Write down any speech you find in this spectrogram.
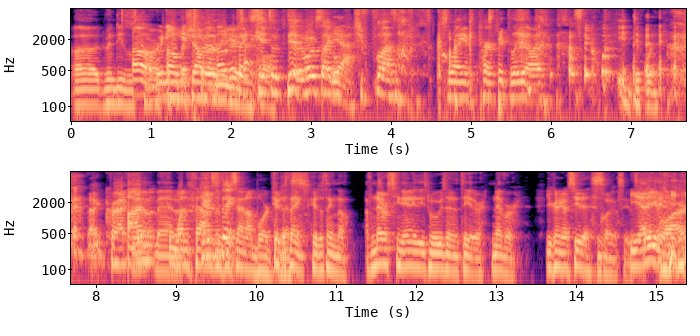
uh vin diesel's Oh, car when Oh, Michelle the Rodriguez. motorcycle. Yeah the motorcycle Yeah. she flies off lands perfectly on. I was like, "What are you doing?" That cracked me I'm up, man. 1000% Here's the thing. on board for Here's the thing. Here's the thing, though. I've never seen any of these movies in a theater. Never. You're gonna go see this. I'm going to see this. Yeah, you are.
